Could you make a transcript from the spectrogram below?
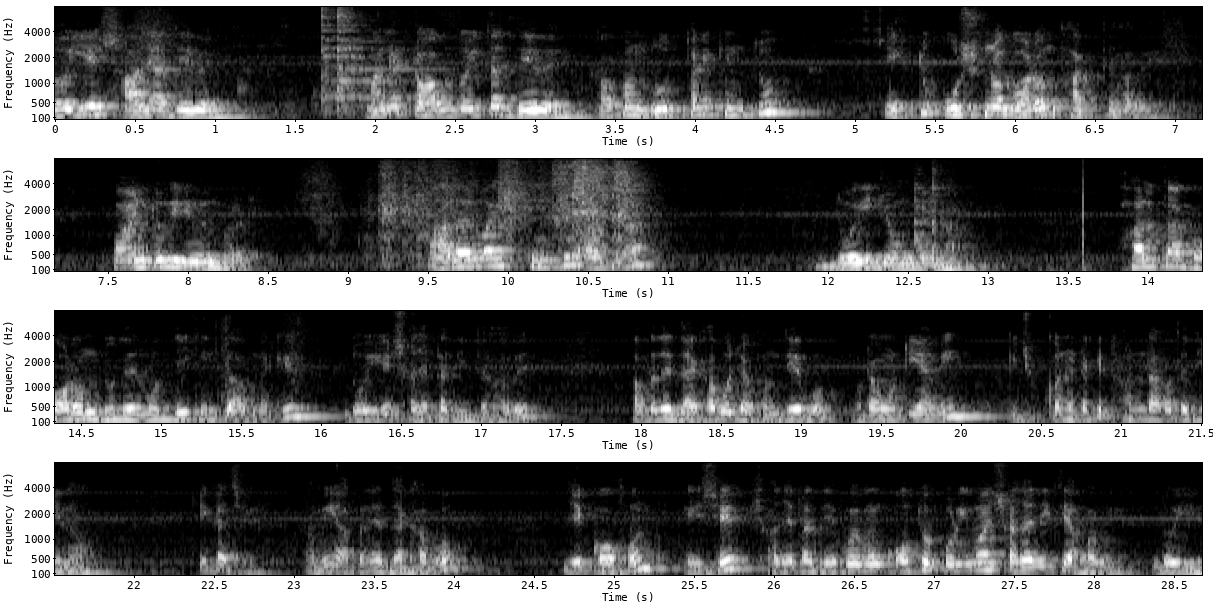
দইয়ের সাজা দেবেন মানে টক দইটা দেবেন, তখন দুধটাকে কিন্তু একটু উষ্ণ গরম থাকতে হবে। Point to be remember otherwise কিন্তু আপনার দই জমবে না। হালকা গরম দুধের মধ্যেই কিন্তু আপনাকে দইয়ের সাজাটা দিতে হবে। আপনাদের দেখাবো যখন দেবো। মোটামুটি আমি কিছুক্ষণ এটাকে ঠান্ডা হতে দিলাম। ঠিক আছে? আমি আপনাদের দেখাবো যে কখন এসে সাজাটা দেবো এবং কত পরিমাণ সাজা দিতে হবে দইয়ে।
